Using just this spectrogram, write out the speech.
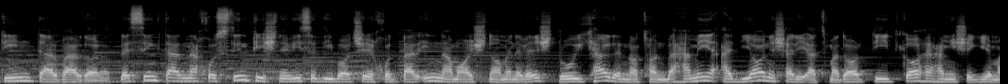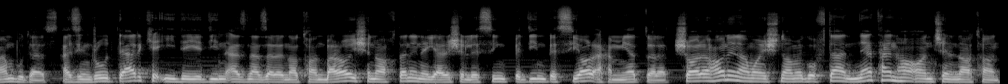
دین در بر دارد. لسینگ در نخستین پیشنویس دیباچه خود بر این نمایشنامه نوشت رویکرد ناتان به همه ادیان شریعت مدار دیدگاه همیشگی من بوده است. از این رو درک ایده دین از نظر ناتان برای شناختن نگرش لسینگ به دین بسیار اهمیت دارد. شارحان نمایشنامه گفتند نه تنها آنچه ناتان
